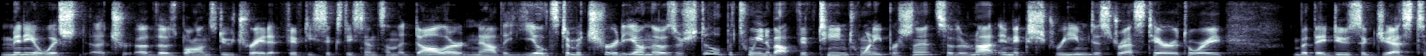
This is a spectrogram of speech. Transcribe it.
many of which uh, tr- of those bonds do trade at 50, 60 cents on the dollar. Now, the yields to maturity on those are still between about 15, 20%, so they're not in extreme distress territory, but they do suggest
